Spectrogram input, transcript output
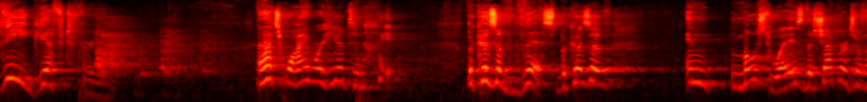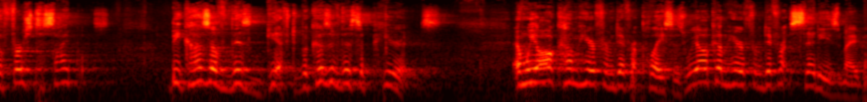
the gift for you. And that's why we're here tonight. Because of this, because of, in most ways, the shepherds are the first disciples. Because of this gift, because of this appearance. And we all come here from different places. We all come here from different cities, maybe.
